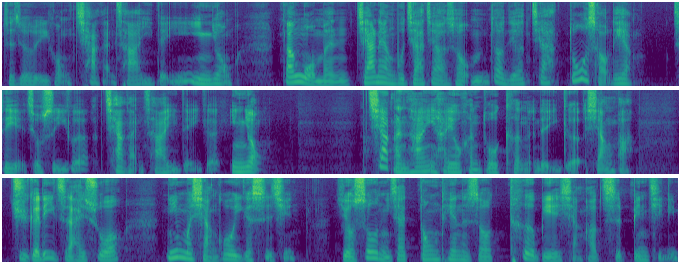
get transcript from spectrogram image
这就是一种恰感差异的应用。当我们加量不加价的时候，我们到底要加多少量？这也就是一个恰感差异的一个应用。恰感差异还有很多可能的一个想法。举个例子来说，你有没有想过一个事情？有时候你在冬天的时候特别想要吃冰淇淋，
